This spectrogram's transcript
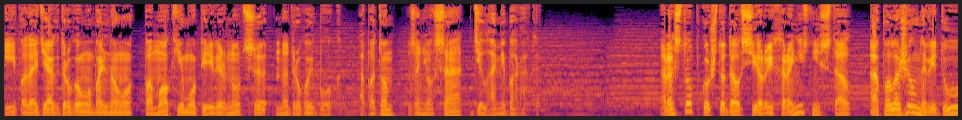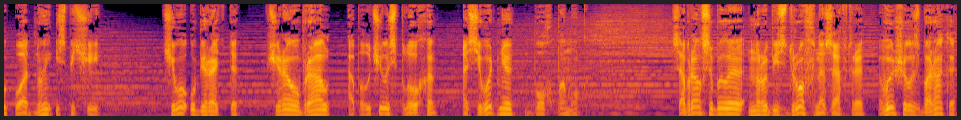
и, подойдя к другому больному, помог ему перевернуться на другой бок, а потом занялся делами барака. Растопку, что дал Серый, хоронить не стал, а положил на виду у одной из печей. Чего убирать-то? Вчера убрал, а получилось плохо, а сегодня Бог помог. Собрался было нарубить дров на завтра, вышел из барака,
